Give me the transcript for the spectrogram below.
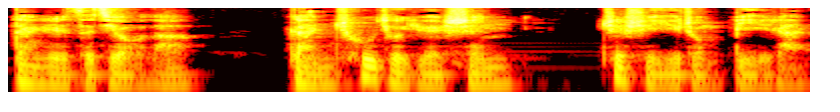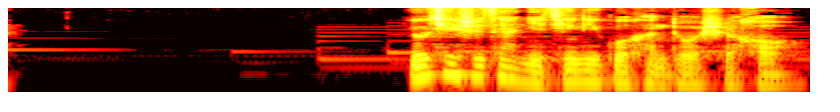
但日子久了，感触就越深，这是一种必然。尤其是在你经历过很多时候，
